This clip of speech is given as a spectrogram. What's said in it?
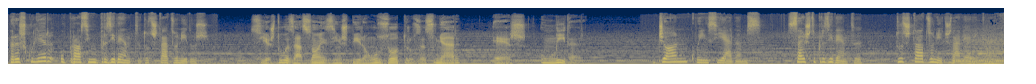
para escolher o próximo presidente dos Estados Unidos. Se as tuas ações inspiram os outros a sonhar, és um líder. John Quincy Adams, sexto presidente dos Estados Unidos da América.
